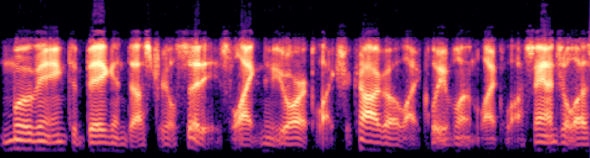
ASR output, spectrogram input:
moving to big industrial cities like New York, like Chicago, like Cleveland, like Los Angeles.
